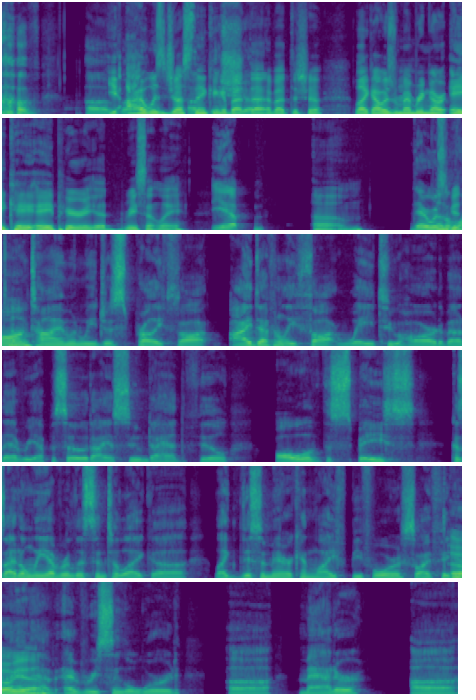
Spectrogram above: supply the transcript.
of of Yeah, uh, I was just thinking about that about the show. Like I was remembering our AKA period recently. Yep Um there was, was a a long time. time when we just probably thought I definitely thought way too hard about every episode. I assumed I had to fill all of the space because I'd only ever listened to like uh like This American Life before, so I figured Oh, I had to have every single word uh matter. Uh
